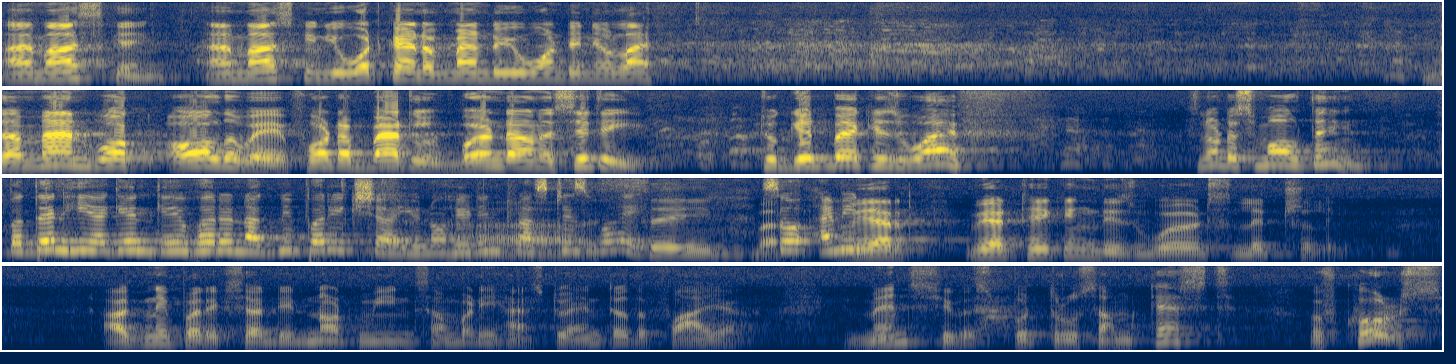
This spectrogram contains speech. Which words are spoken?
I'm asking, I'm asking you, what kind of man do you want in your life? The man walked all the way, fought a battle, burned down a city to get back his wife. It's not a small thing. But then he again gave her an Agni Pariksha, you know, he didn't trust his Uh, wife. See, So, I mean- we are… we are taking these words literally. Agni Pariksha did not mean somebody has to enter the fire. It meant she was put through some test. Of course,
